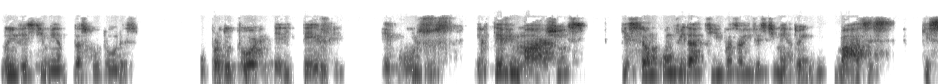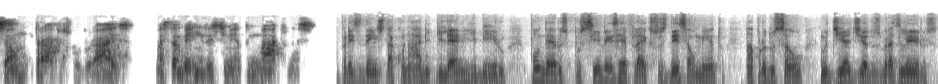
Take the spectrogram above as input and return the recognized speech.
no investimento das culturas. O produtor, ele teve recursos, ele teve margens que são convidativas ao investimento em bases que são tratos culturais, mas também investimento em máquinas. O presidente da Conab, Guilherme Ribeiro, pondera os possíveis reflexos desse aumento na produção no dia a dia dos brasileiros.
